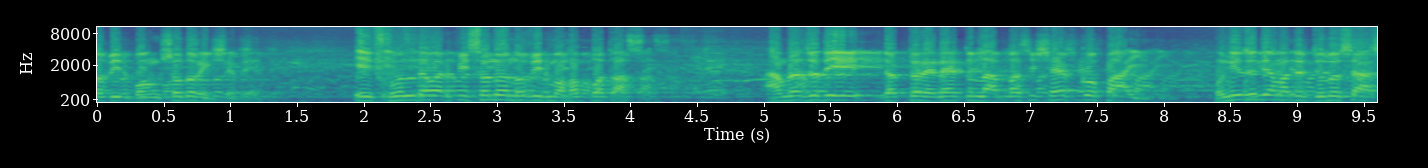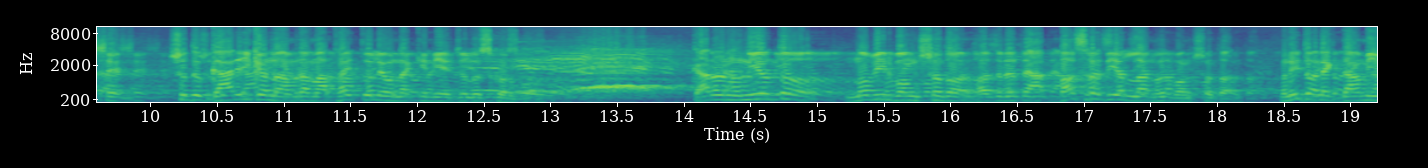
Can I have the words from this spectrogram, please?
নবীর বংশধর হিসেবে। এই ফুল দেওয়ার পিছনেও নবীর মহব্বত আছে। আমরা যদি ডক্টর এনায়তুল্লাহ আব্বাসী সাহেবকে পাই উনি যদি আমাদের জুলুসে আসেন, শুধু গাড়ি কেন আমরা মাথায় তুলে ওনাকে নিয়ে জুলুস করব। কারণ উনিও তো নবীর বংশধর হজরতে আব্বাস রাজি আল্লাহর বংশধর। উনি তো অনেক দামি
